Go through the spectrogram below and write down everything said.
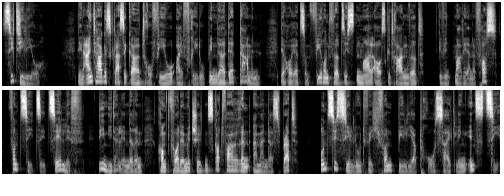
Sicilio. Den Eintagesklassiker Trofeo Alfredo Binder der Damen, der heuer zum 44. Mal ausgetragen wird, gewinnt Marianne Voss von CCC Liv. Die Niederländerin kommt vor der Mitchelton-Scott-Fahrerin Amanda Spratt und Cecile Ludwig von Bilia Pro Cycling ins Ziel.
